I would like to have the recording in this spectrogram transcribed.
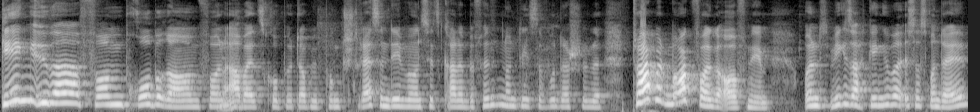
gegenüber vom Proberaum von Arbeitsgruppe Doppelpunkt Stress, in dem wir uns jetzt gerade befinden und diese wunderschöne Talk mit Morg Folge aufnehmen. Und wie gesagt, gegenüber ist das Rondell.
